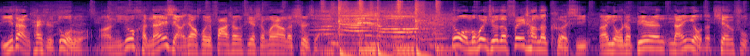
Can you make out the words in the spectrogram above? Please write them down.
一旦开始堕落啊，你就很难想象会发生些什么样的事情。就我们会觉得非常的可惜啊，有着别人难有的天赋，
